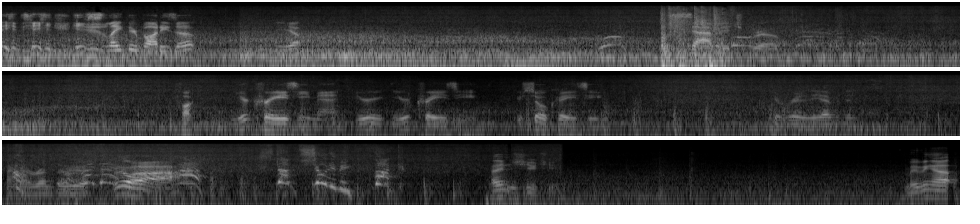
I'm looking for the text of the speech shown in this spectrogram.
he, he just light their bodies up. Yep. Savage, bro. Fuck, you're crazy, man. You're you're crazy. You're so crazy. Get rid of the evidence. I'm gonna run through it. Ah! Stop shooting me! Fuck! I didn't shoot you. Moving up.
